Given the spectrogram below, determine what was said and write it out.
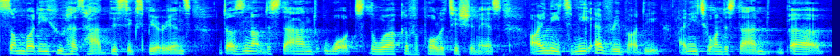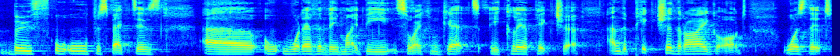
somebody who has had this experience doesn't understand what the work of a politician is. I need to meet everybody. I need to understand uh, both or all perspectives uh, whatever they might be, so I can get a clear picture. And the picture that I got was that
